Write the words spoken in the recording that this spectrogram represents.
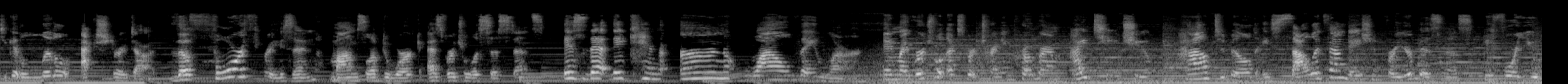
to get a little extra done. The fourth reason moms love to work as virtual assistants is that they can earn while they learn. In my virtual expert training program, I teach you how to build a solid foundation for your business before you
